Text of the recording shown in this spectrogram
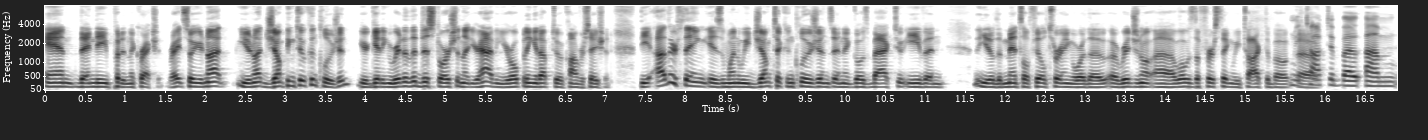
and then they put in the correction, right? So you're not you're not jumping to a conclusion. You're getting rid of the distortion that you're having. You're opening it up to a conversation. The other thing is when we jump to conclusions, and it goes back to even you know the mental filtering or the original. Uh, what was the first thing we talked about? we Uh, talked about um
